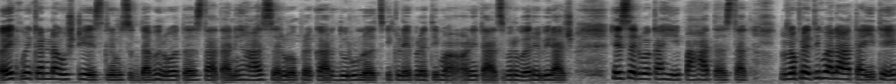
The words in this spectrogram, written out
एकमेकांना उष्टी आईस्क्रीमसुद्धा भरवत असतात आणि हा सर्व प्रकार दुरूनच इकडे प्रतिमा आणि त्याचबरोबर रविराज हे सर्व काही पाहत असतात. प्रतिमाला आता इथे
